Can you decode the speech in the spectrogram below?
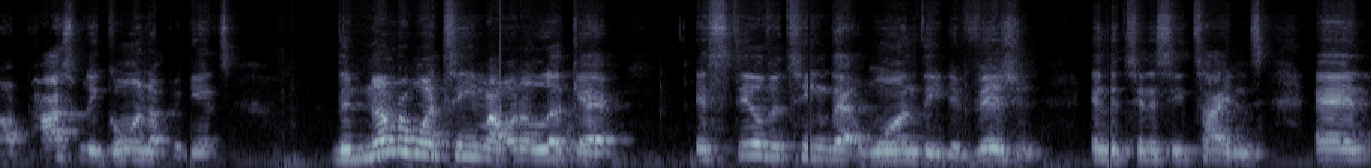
are possibly going up against, the number one team I want to look at is still the team that won the division in the Tennessee Titans. And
